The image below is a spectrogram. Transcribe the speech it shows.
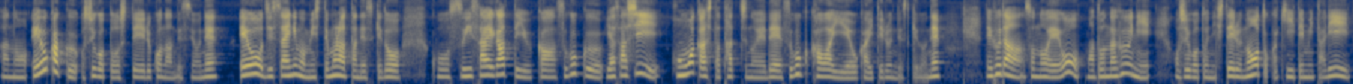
あの絵を描くお仕事をしている子なんですよね。絵を実際にも見せてもらったんですけどこう水彩画っていうかすごく優しいほんわかしたタッチの絵ですごく可愛い絵を描いてるんですけどね。で普段その絵を、まあ、どんな風にお仕事にしてるのとか聞いてみたり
